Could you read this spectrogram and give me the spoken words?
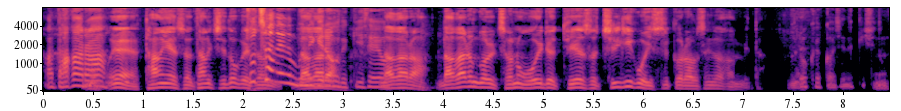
아 나가라. 뭐, 예, 당에서 당 지도부에서 쫓아내는 분위기라고 느끼세요? 나가라. 나가는 걸 저는 오히려 뒤에서 즐기고 있을 거라고 생각합니다. 네. 그렇게까지 느끼시는.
